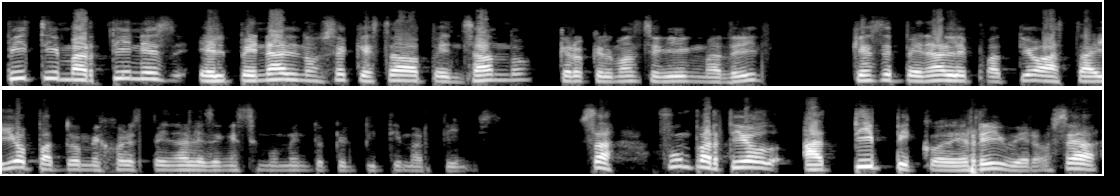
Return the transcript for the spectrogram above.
Piti Martínez, el penal, no sé qué estaba pensando. Creo que el man seguía en Madrid. que ese penal le pateó, hasta yo pateó mejores penales en ese momento que el Piti Martínez. O sea, fue un partido atípico de River. O sea,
